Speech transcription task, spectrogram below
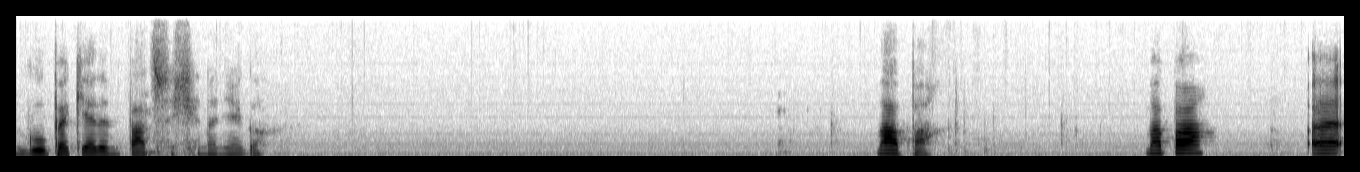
Głupek jeden patrzy się na niego. Mapa. Mapa. E.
